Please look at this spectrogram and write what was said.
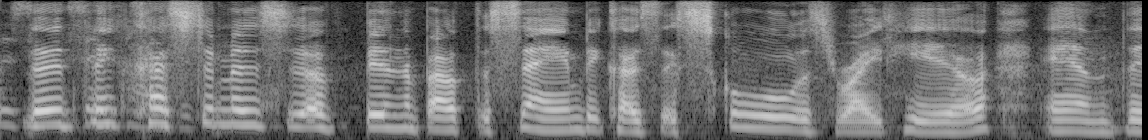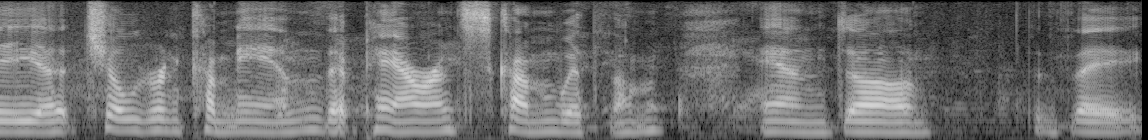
it The, the customers have been about the same because the school is right here and the uh, children come in, their parents come with them, and uh, they,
